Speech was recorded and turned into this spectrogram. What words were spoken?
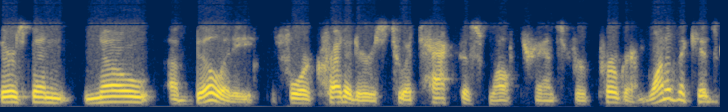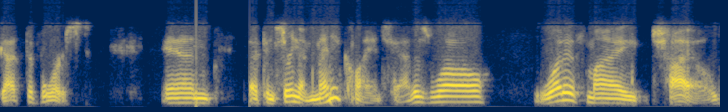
there's been no ability for creditors to attack this wealth transfer program. One of the kids got divorced. And a concern that many clients have is well, what if my child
